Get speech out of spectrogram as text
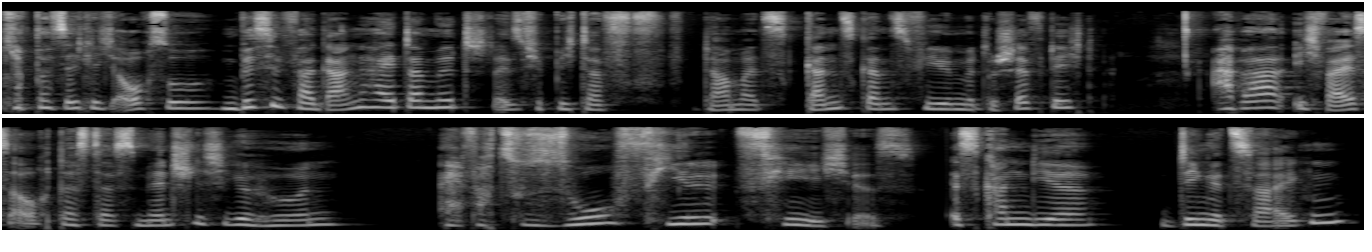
ich habe tatsächlich auch so ein bisschen Vergangenheit damit. Also ich habe mich da damals ganz, ganz viel mit beschäftigt. Aber ich weiß auch, dass das menschliche Gehirn einfach zu so viel fähig ist. Es kann dir Dinge zeigen,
